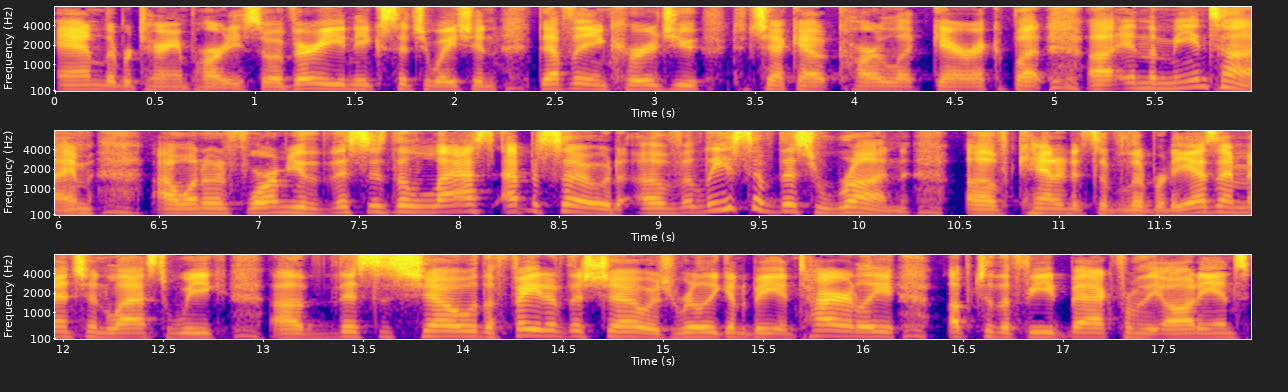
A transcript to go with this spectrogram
and Libertarian Party. So a very unique situation. Definitely encourage you to check out Carla Gericke. But uh, in the meantime, I want to inform you that this is the last episode of at least of this run of Candidates of Liberty. As I mentioned last week, uh, this show, the fate of the show, is really going to be entirely up to the feedback from the audience.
